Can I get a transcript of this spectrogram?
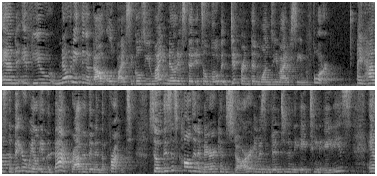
and if you know anything about old bicycles, you might notice that it's a little bit different than ones you might have seen before. It has the bigger wheel in the back rather than in the front. So this is called an American Star. It was invented in the 1880s, and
